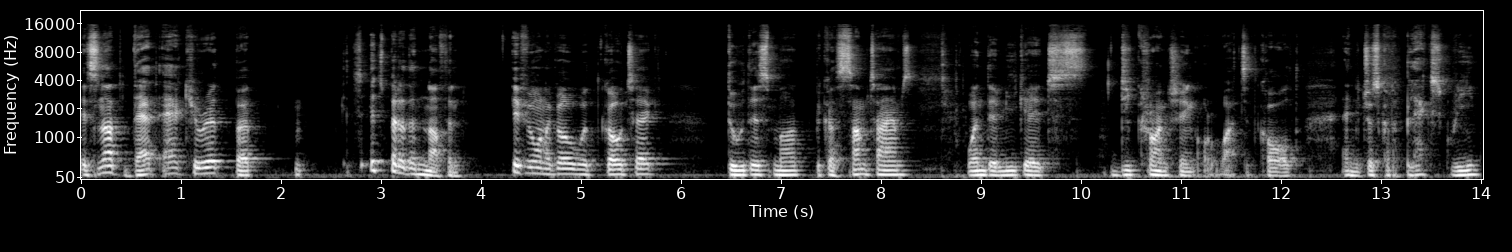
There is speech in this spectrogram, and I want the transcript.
It's not that accurate, but it's, it's better than nothing. If you want to go with Gotek, do this mod because sometimes when the Amiga is decrunching or what's it called, and you just got a black screen,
